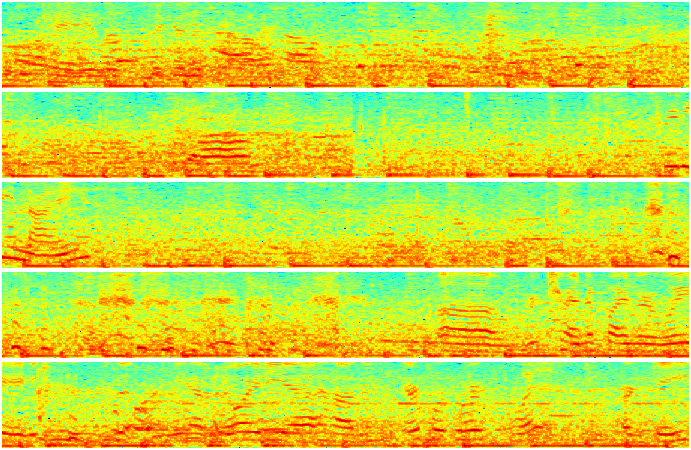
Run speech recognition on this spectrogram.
Okay, let's figure this out. We're trying to find our way because we have no idea how this airport works. What? Our gate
